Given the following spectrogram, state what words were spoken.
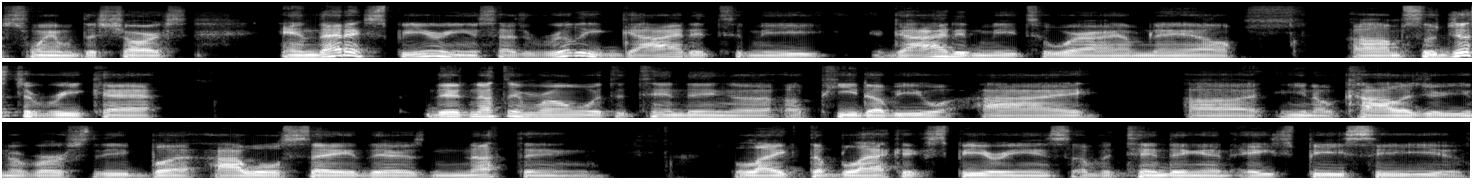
swam with the sharks. And that experience has really guided to me guided me to where i am now um, so just to recap, there's nothing wrong with attending a, a PWI, uh, you know, college or university, but I will say there's nothing like the Black experience of attending an HBCU.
